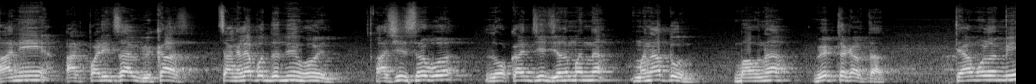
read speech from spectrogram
आणि आटपाडीचा विकास चांगल्या पद्धतीने होईल अशी सर्व लोकांची जनमन मनातून भावना व्यक्त करतात. त्यामुळं मी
